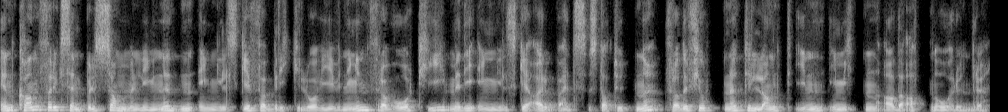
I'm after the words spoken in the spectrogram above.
En kan eksempel sammenligne den engelske fabrikklovgivningen fra vår tid med de engelske arbeidsstatuttene fra det 14. til langt inn i midten av det 18. århundre.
